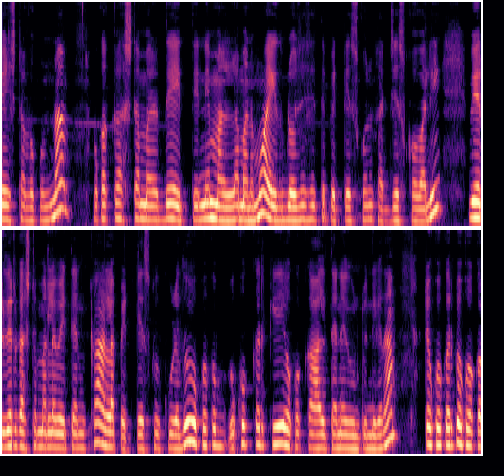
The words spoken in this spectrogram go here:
వేస్ట్ అవ్వకుండా ఒక కస్టమర్దే అయితేనే మళ్ళీ మనము ఐదు బ్లౌజెస్ అయితే పెట్టేసుకొని కట్ చేసుకోవాలి. వేరు వేరు కస్టమర్లు అయితే కనుక అలా పెట్టేసుకోకూడదు. ఒక్కొక్క ఒక్కొక్కరికి ఒక్కొక్క ఆల్త అనేది ఉంటుంది కదా అంటే ఒక్కొక్కరికి ఒక్కొక్క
